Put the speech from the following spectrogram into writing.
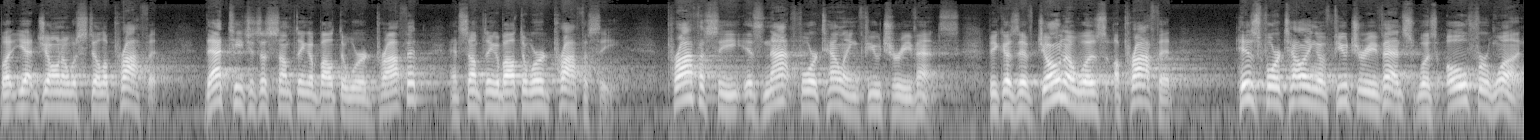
But yet Jonah was still a prophet. That teaches us something about the word prophet and something about the word prophecy. Prophecy is not foretelling future events. Because if Jonah was a prophet, his foretelling of future events was 0 for 1.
